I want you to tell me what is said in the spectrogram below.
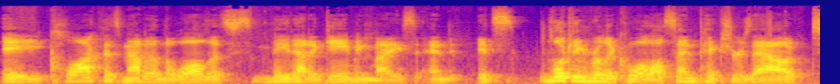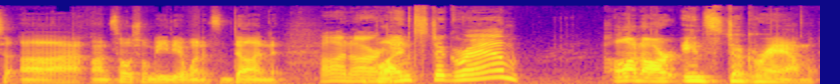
a clock that's mounted on the wall that's made out of gaming mice, and it's looking really cool. I'll send pictures out uh, on social media when it's done On our But- Instagram, on our Instagram.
